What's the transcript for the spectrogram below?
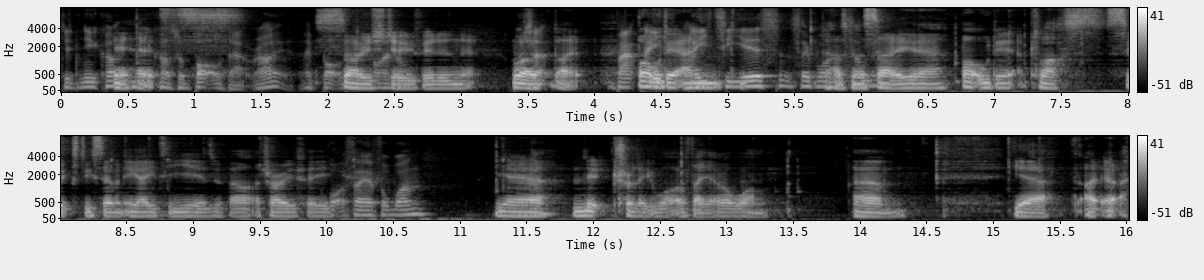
did Newcastle, yeah, Newcastle bottle that, right? so stupid, isn't it? Well, like, about bottled 80, it 80 years since they've won. I was going to say, yeah, bottled it plus 60, 70, 80 years without a trophy. What have they ever won? Yeah, yeah. literally, what have they ever won? Um, yeah, I, uh,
